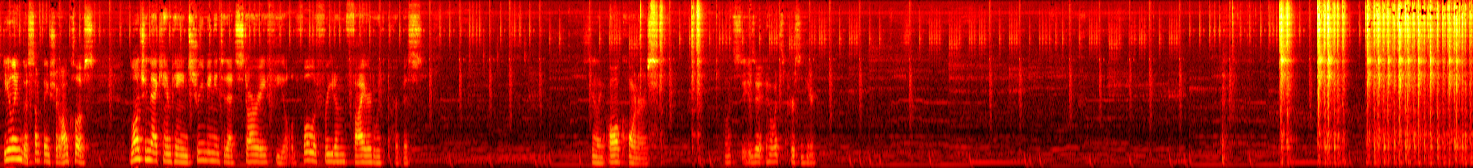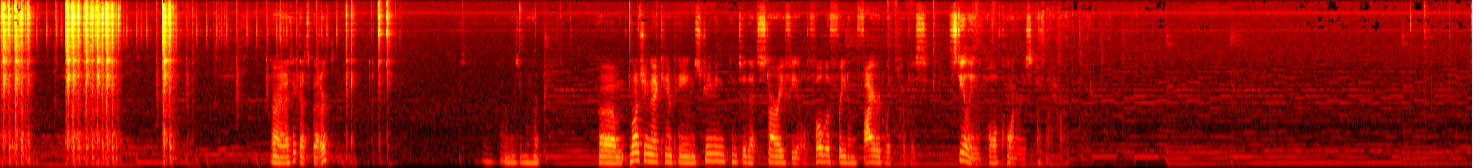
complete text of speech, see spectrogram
Stealing the something show. I'm close. Launching that campaign, streaming into that starry field, full of freedom, fired with purpose. Stealing all corners. Let's see, is it, what's the person here? Think that's better. Um, launching that campaign, streaming into that starry field, full of freedom, fired with purpose, stealing all corners of my heart.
